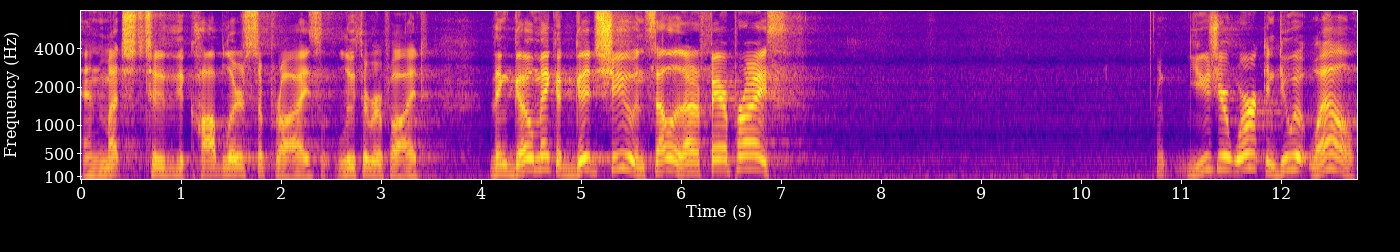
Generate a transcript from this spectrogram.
And much to the cobbler's surprise, Luther replied, Then go make a good shoe and sell it at a fair price. Use your work and do it well.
